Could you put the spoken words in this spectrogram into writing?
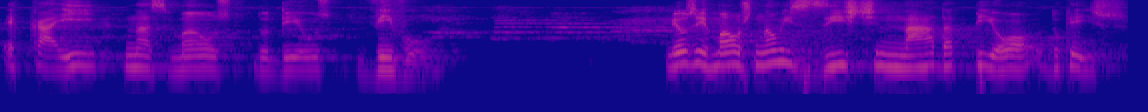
é cair nas mãos do Deus vivo. Meus irmãos, não existe nada pior do que isso.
